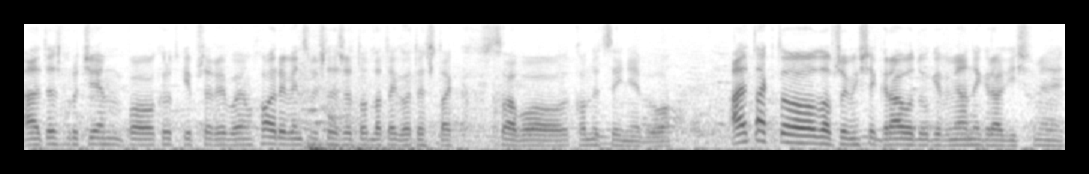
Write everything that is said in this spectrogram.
ale też wróciłem po krótkiej przerwie, byłem chory, więc myślę, że to dlatego też tak słabo kondycyjnie było. Ale tak to dobrze mi się grało, długie wymiany graliśmy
